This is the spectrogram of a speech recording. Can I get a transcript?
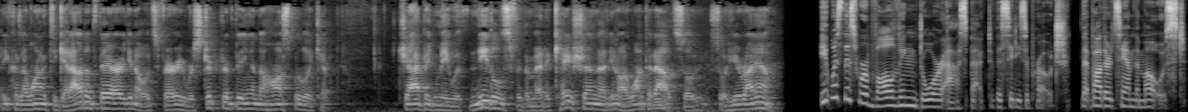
because I wanted to get out of there. You know, it's very restrictive being in the hospital. It kept jabbing me with needles for the medication, and, you know, I wanted out. So, so here I am. It was this revolving door aspect of the city's approach that bothered Sam the most.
